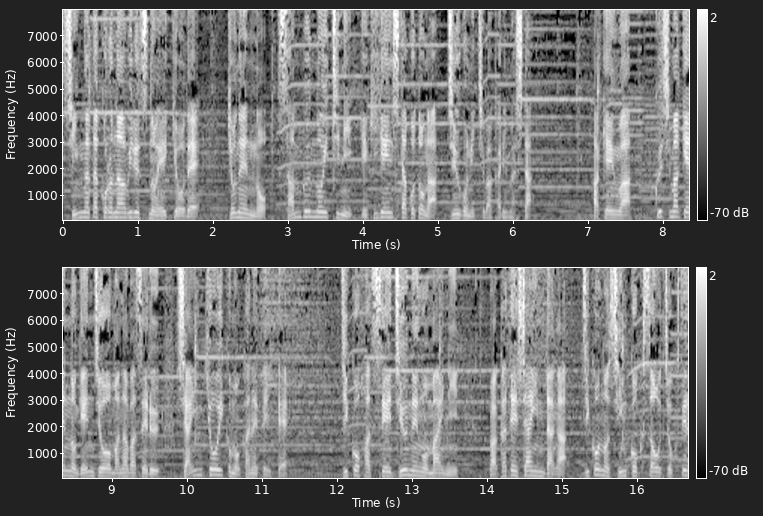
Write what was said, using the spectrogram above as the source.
新型コロナウイルスの影響で去年の3分の1に激減したことが15日分かりました。派遣は福島県の現状を学ばせる社員教育も兼ねていて事故発生10年を前に若手社員らが事故の深刻さを直接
